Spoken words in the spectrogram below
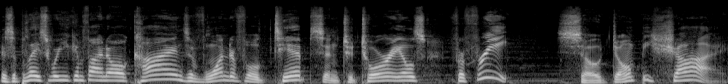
is a place where you can find all kinds of wonderful tips and tutorials for free. So don't be shy.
